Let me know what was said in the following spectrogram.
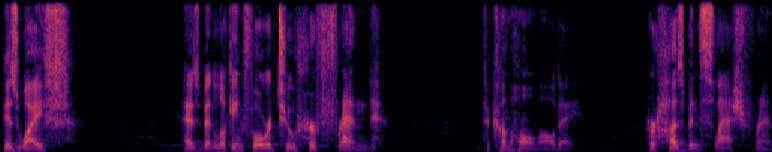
his wife has been looking forward to her friend to come home all day. Her husband slash friend.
